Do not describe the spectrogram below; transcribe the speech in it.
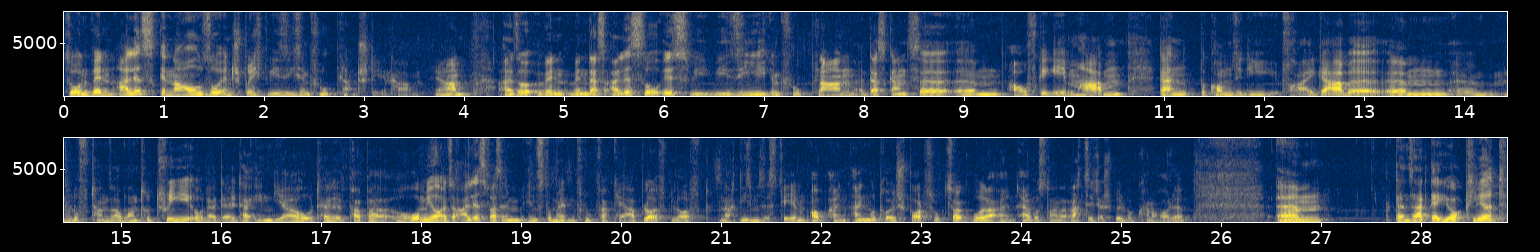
So, und wenn alles genauso entspricht, wie Sie es im Flugplan stehen haben, ja, also wenn, wenn das alles so ist, wie, wie Sie im Flugplan das Ganze ähm, aufgegeben haben, dann bekommen Sie die Freigabe ähm, ähm, Lufthansa 123 oder Delta India Hotel Papa Romeo, also alles, was im Instrumentenflugverkehr abläuft, läuft nach diesem System, ob ein einmotoriges Sportflugzeug oder ein Airbus 380, das spielt überhaupt keine Rolle. Ähm, dann sagt er, you're cleared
